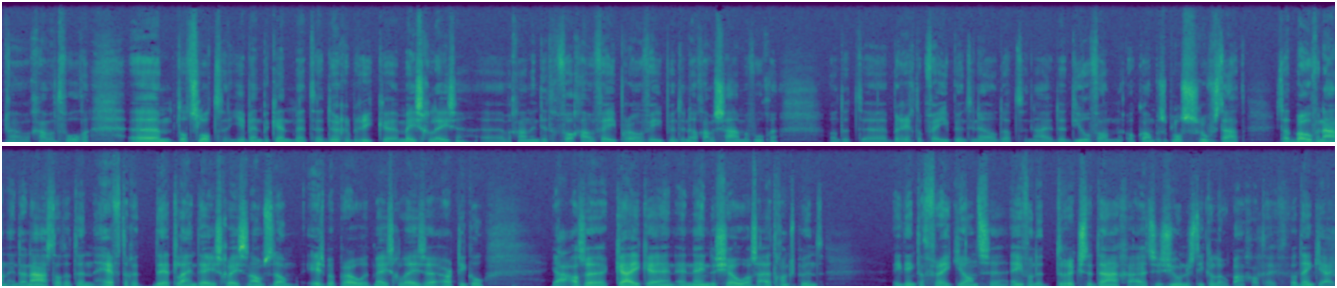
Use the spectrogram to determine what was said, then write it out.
nou we gaan wat volgen. Ehm, tot slot, je bent bekend met eh, de rubriek eh, meest gelezen. Eh, we gaan in dit geval gaan we VPRO en VI.nl gaan we samenvoegen. Want het bericht op VI.nl dat nou, de deal van Ocampus op schroeven staat, staat bovenaan. En daarnaast dat het een heftige deadline day is geweest in Amsterdam, is bij Pro het meest gelezen artikel. Ja, als we kijken en, en neem de show als uitgangspunt. Ik denk dat Freek Jansen een van de drukste dagen uit zijn journalistieke loopbaan gehad heeft. Wat denk jij?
